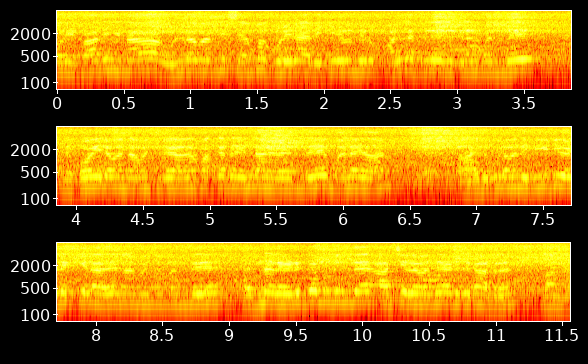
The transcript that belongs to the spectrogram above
ஓகே பார்த்தீங்கன்னா உள்ளே வந்து செம்ம குளிராக இருக்குது வந்து ஒரு பள்ளத்தில் இருக்கிற வந்து இந்த கோயிலை வந்து அமைச்சிருக்காங்க. பக்கத்தில் எல்லாம் வந்து மலை தான் இதுக்குள்ளே வந்து வீடியோ எடுக்கல. அதே நான் கொஞ்சம் வந்து என்னால் எடுக்க முடிந்த காட்சியில் வந்து எடுத்து காட்டுறேன். வாங்க.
